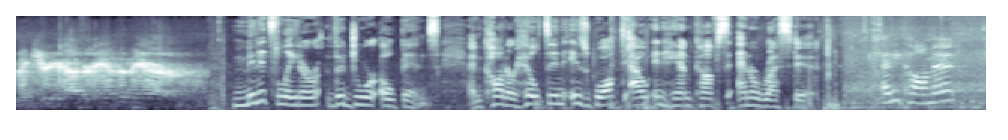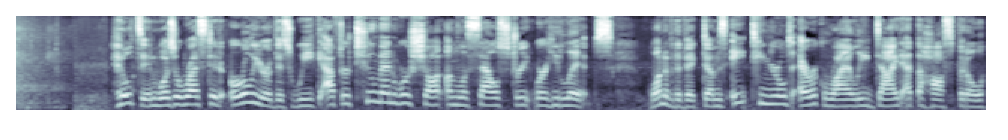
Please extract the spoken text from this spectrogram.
Make sure you have your hands in the air. Minutes later, the door opens and Connor Hilton is walked out in handcuffs and arrested. Any comment? Hilton was arrested earlier this week after two men were shot on LaSalle Street where he lives. One of the victims, 18 year old Eric Riley, died at the hospital,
